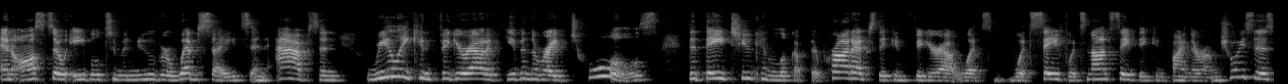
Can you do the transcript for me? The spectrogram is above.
and also able to maneuver websites and apps and really can figure out if given the right tools that they too can look up their products they can figure out what's what's safe what's not safe they can find their own choices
